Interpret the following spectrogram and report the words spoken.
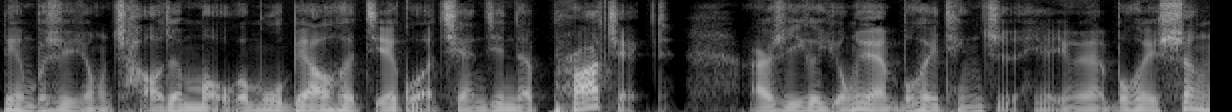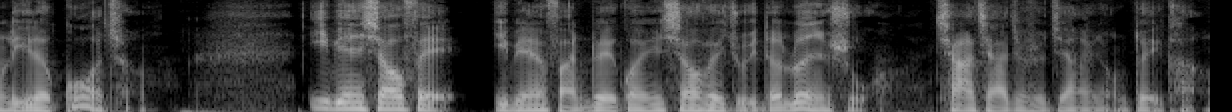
并不是一种朝着某个目标和结果前进的 project，而是一个永远不会停止，也永远不会胜利的过程。一边消费，一边反对关于消费主义的论述，恰恰就是这样一种对抗了。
